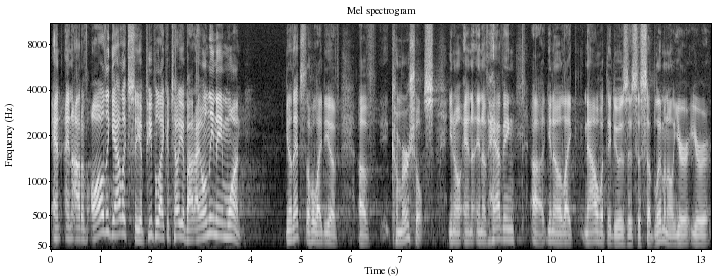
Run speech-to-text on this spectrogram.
and, and out of all the galaxy of people I could tell you about, I only name one. You know, that's the whole idea of, of commercials, you know, and, and of having, uh, you know, like now what they do is it's a subliminal. You're, you're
